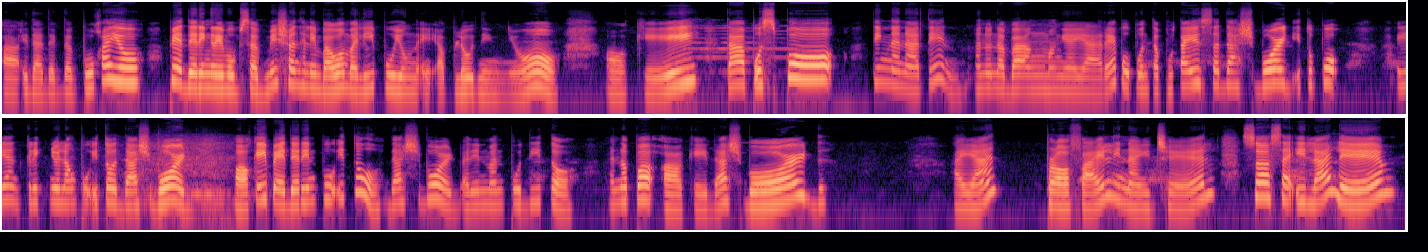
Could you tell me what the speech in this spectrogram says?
uh, idadagdag po kayo, pwede ring remove submission. Halimbawa, mali po yung na-upload ninyo. Okay. Tapos po, tingnan natin. Ano na ba ang mangyayari? Pupunta po tayo sa dashboard. Ito po. Ayan, click nyo lang po ito, dashboard. Okay, pwede rin po ito, dashboard. Alin man po dito. Ano po? Okay, dashboard. Ayan, profile ni Nigel. So, sa ilalim,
